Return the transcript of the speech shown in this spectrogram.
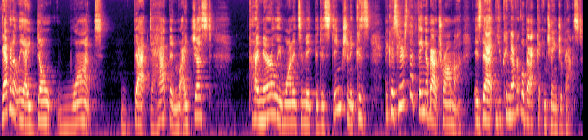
definitely I don't want that to happen. I just primarily wanted to make the distinction because because here's the thing about trauma is that you can never go back and change your past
